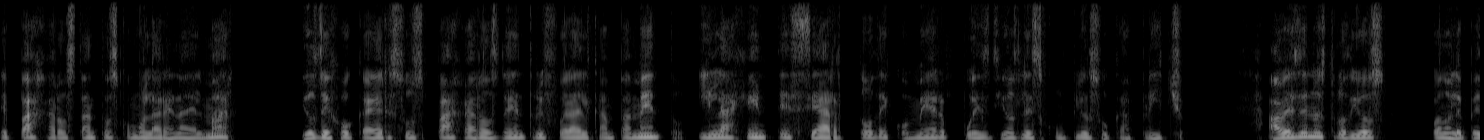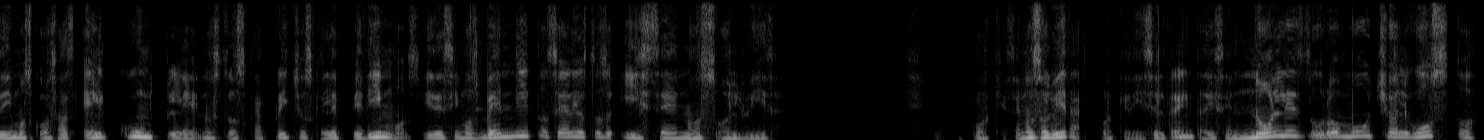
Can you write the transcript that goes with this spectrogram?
de pájaros, tantos como la arena del mar. Dios dejó caer sus pájaros dentro y fuera del campamento, y la gente se hartó de comer, pues Dios les cumplió su capricho. A veces nuestro Dios, cuando le pedimos cosas, Él cumple nuestros caprichos que le pedimos y decimos, bendito sea Dios, y se nos olvida. ¿Por qué se nos olvida? Porque dice el 30, dice, no les duró mucho el gusto,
